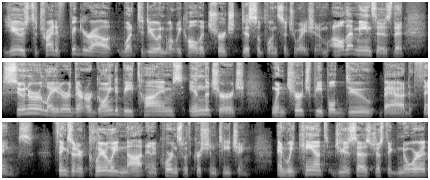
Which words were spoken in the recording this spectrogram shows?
use to try to figure out what to do in what we call a church discipline situation. And all that means is that sooner or later, there are going to be times in the church when church people do bad things, things that are clearly not in accordance with Christian teaching. And we can't, Jesus says, just ignore it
